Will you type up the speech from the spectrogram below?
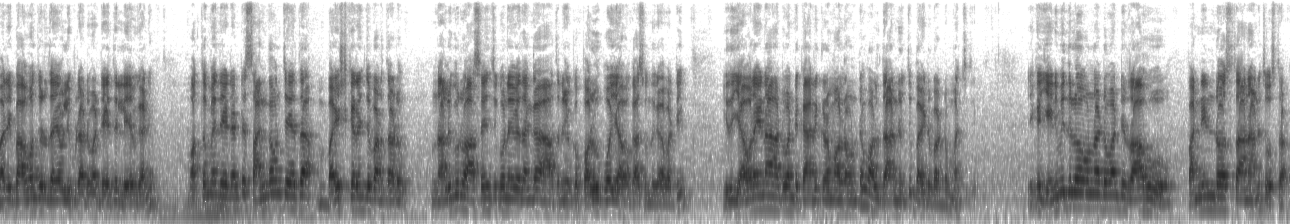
మరి భగవంతుడి దయవలు ఇప్పుడు అటువంటి అయితే లేవు కానీ మొత్తం మీద ఏంటంటే సంఘం చేత బహిష్కరించబడతాడు. నలుగురు ఆశ్రయించుకునే విధంగా అతని యొక్క పరువు పోయే అవకాశం ఉంది కాబట్టి ఇది ఎవరైనా అటువంటి కార్యక్రమాల్లో ఉంటే వాళ్ళు దాని నుంచి బయటపడడం మంచిది. ఇక ఎనిమిదిలో ఉన్నటువంటి రాహు పన్నెండో స్థానాన్ని చూస్తాడు.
